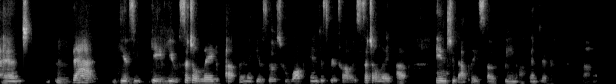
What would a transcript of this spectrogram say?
And that gives you gave you such a leg up and it gives those who walk into spirituality such a leg up into that place of being authentic um,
